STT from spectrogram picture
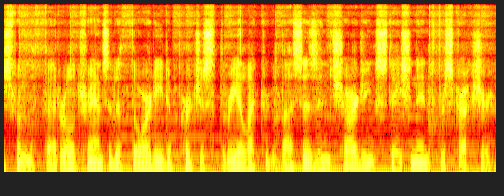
from the Federal Transit Authority to purchase three electric buses and charging station infrastructure.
